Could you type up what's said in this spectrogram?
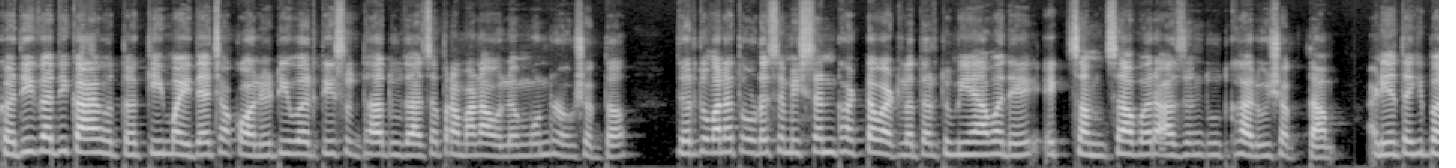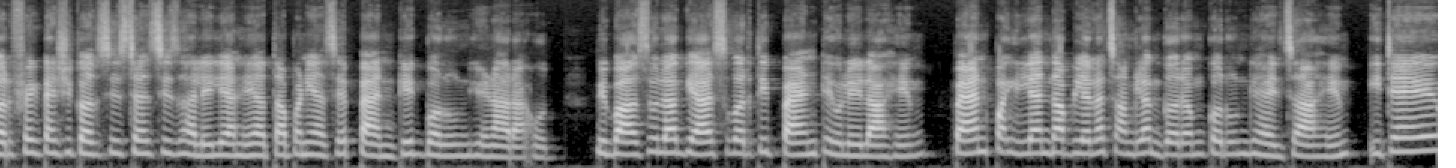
कधी कधी काय होतं की मैद्याच्या क्वालिटीवरती सुद्धा दुधाचं प्रमाण अवलंबून राहू शकतं. जर तुम्हाला थोडंसं मिश्रण घट्ट वाटलं तर तुम्ही यामध्ये एक चमचावर अजून दूध घालू शकता. आणि आता ही परफेक्ट अशी कन्सिस्टन्सी झालेली आहे. आता आपण याचे पॅनकेक बनवून घेणार आहोत. मी बाजूला गॅसवरती पॅन ठेवलेला आहे. पॅन पहिल्यांदा आपल्याला चांगला गरम करून घ्यायचा आहे. इथे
